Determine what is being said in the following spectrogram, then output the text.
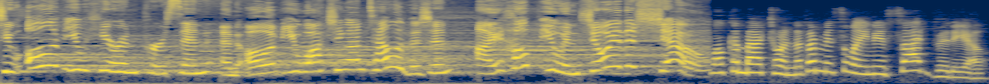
To all of you here in person and all of you watching on television, I hope you enjoy the show! Welcome back to another miscellaneous side video.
